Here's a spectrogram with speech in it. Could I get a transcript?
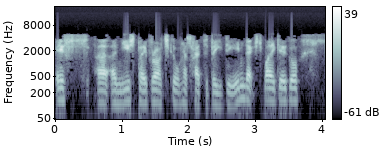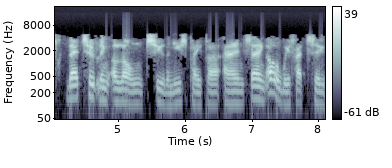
if uh, a newspaper article has had to be de-indexed by Google, they're tootling along to the newspaper and saying, oh, we've had to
